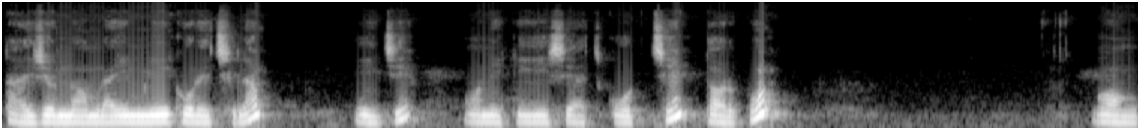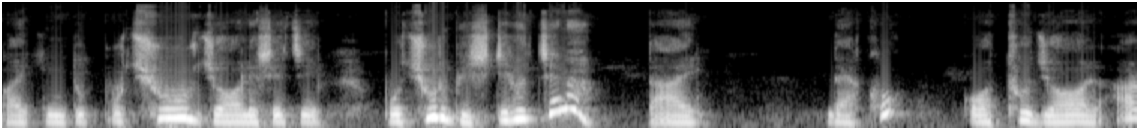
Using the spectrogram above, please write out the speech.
তাই জন্য আমরা এমনিই করেছিলাম। এই যে অনেকেই এসে আজ করছেন তর্পণ গঙ্গায় কিন্তু প্রচুর জল এসেছে, প্রচুর বৃষ্টি হচ্ছে না? তাই দেখো কত জল আর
